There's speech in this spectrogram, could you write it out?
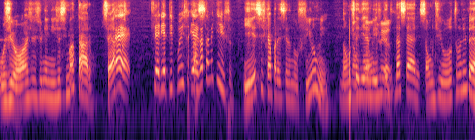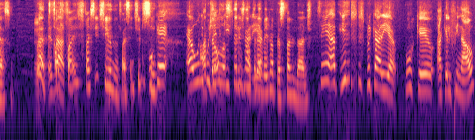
os Georges e o Ninja se mataram, certo? É, seria tipo isso, e é exatamente isso. E esses que apareceram no filme não, Não seria mesmo dentro da série, são de outro universo. É, faz, Exato. faz, faz sentido, faz sentido sim. Porque é o único Até o jeito que lance deles não terem a mesma personalidade. Sim, isso explicaria porque aquele final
